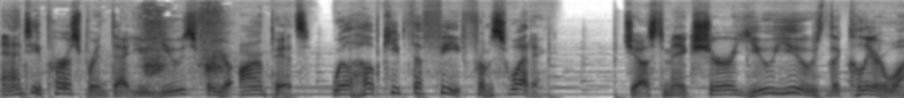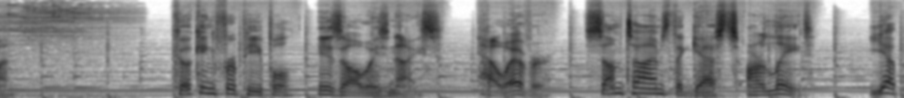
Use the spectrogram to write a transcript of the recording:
Antiperspirant that you use for your armpits will help keep the feet from sweating. Just make sure you use the clear one. Cooking for people is always nice. However, sometimes the guests are late. Yep,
